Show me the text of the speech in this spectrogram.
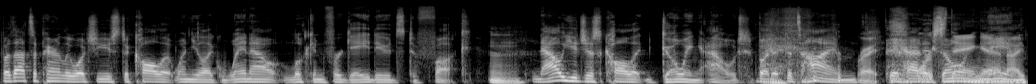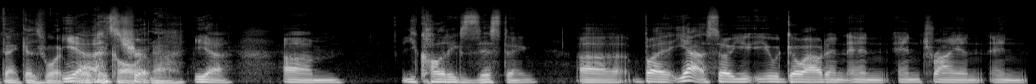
but that's apparently what you used to call it when you like went out looking for gay dudes to fuck. Now you just call it going out, but at the time, Right. it had or its own staying name. in, I think, is what, yeah, what we that's call true. it now. Yeah. Um, you call it existing. Uh, but yeah, so you, you would go out and, and, and try and, and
